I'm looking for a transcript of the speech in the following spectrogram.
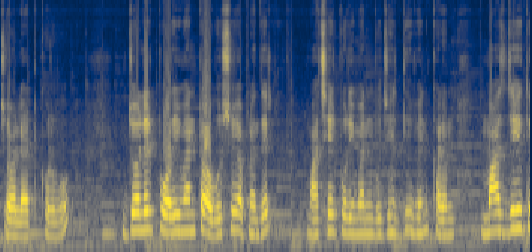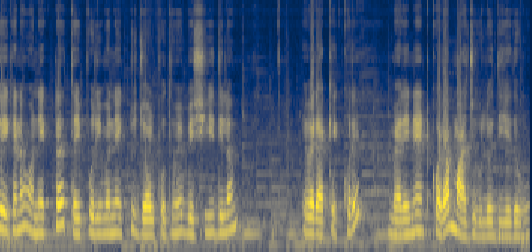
জল অ্যাড করব। জলের পরিমাণটা অবশ্যই আপনাদের মাছের পরিমাণ বুঝে দেবেন, কারণ মাছ যেহেতু এখানে অনেকটা, তাই পরিমাণে একটু জল প্রথমে বেশিই দিলাম। এবার এক এক করে ম্যারিনেট করা মাছগুলো দিয়ে দেবো।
